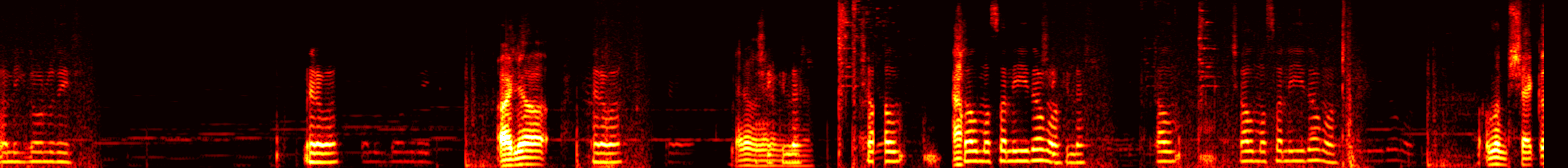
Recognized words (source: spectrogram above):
Ben ignorlu değil. Merhaba. Alo. Merhaba. Merhaba. Teşekkürler. Çal, çalmasan iyiydi ama. Çal, çalmasan iyiydi ama. Oğlum şaka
